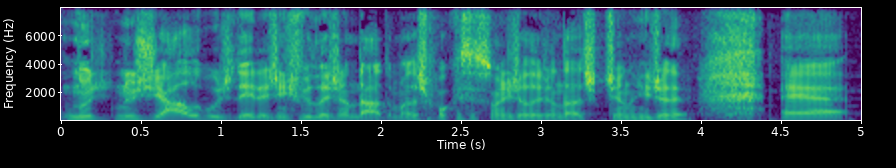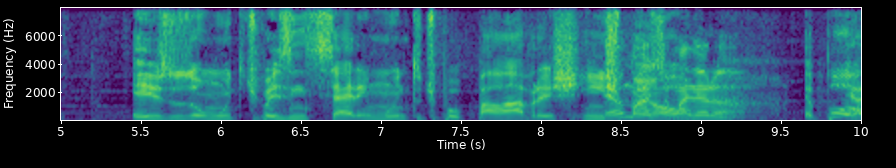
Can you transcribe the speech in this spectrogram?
no- nos diálogos dele, a gente viu legendado, uma das poucas sessões de legendados que tinha no Rio de Janeiro. É, eles usam muito, tipo, eles inserem muito, tipo, palavras em Eu não espanhol. acho maneiro, não. Eu, pô, Eu,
